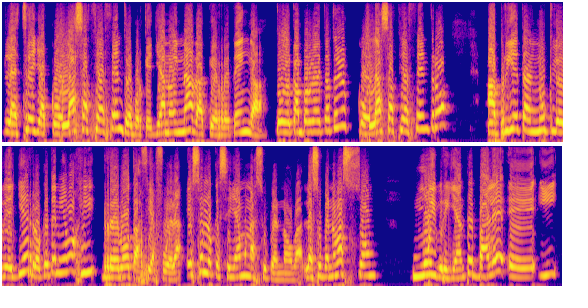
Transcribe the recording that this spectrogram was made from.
la, estrella colasa hacia el centro porque ya no hay nada que retenga todo el campo gravitatorio, colasa hacia el centro, aprieta el núcleo de hierro que teníamos y rebota hacia afuera. Eso es lo que se llama una supernova. Las supernovas son muy brillantes, ¿vale? Eh, y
